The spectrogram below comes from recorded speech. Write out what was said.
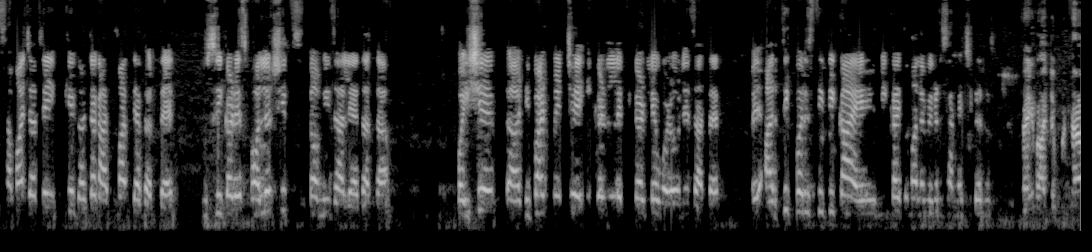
समाजाचे इतके घटक आत्महत्या करतायत दुसरीकडे स्कॉलरशिप कमी झाल्या आहेत आता पैसे डिपार्टमेंटचे इकडले तिकडले वळवले जात आहेत म्हणजे आर्थिक परिस्थिती काय आहे मी काय तुम्हाला वेगळं सांगायची गरज नाही. काही भाजपच्या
